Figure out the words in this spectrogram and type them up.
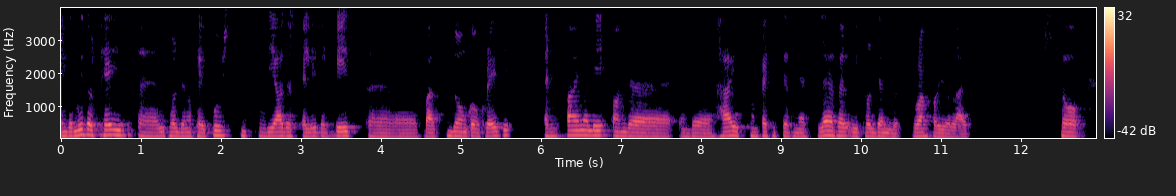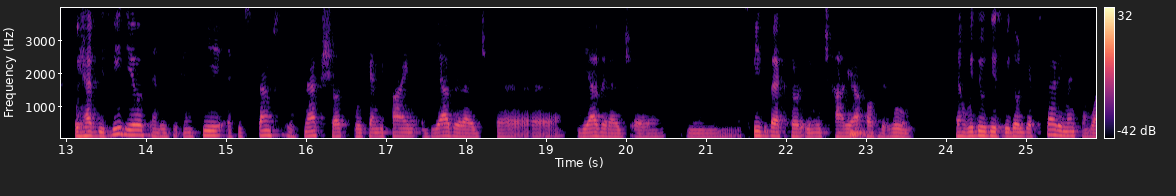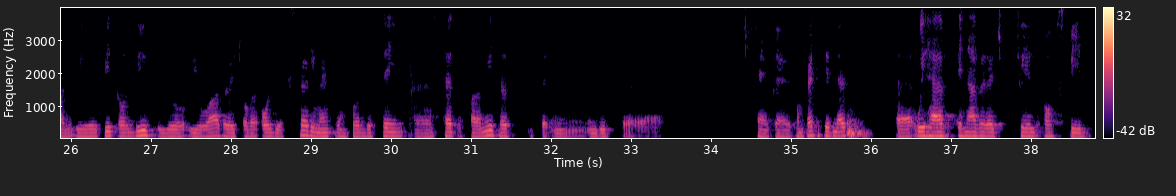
In the middle case, uh, we told them, okay, push the others a little bit, uh, but don't go crazy. And finally, on the, on the high competitiveness level, we told them run for your life. So we have these videos, and as you can see, at each snapshot, we can define the average, uh, the average uh, mm, speed vector in each area of the room. And we do this with all the experiments, and when you repeat all this, you, you average over all the experiments, and for the same uh, set of parameters, in, the uh, uh, competitiveness, uh, we have an average field of speed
